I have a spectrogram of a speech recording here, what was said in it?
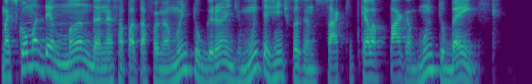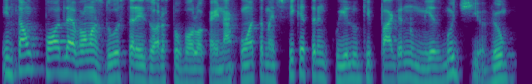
Mas como a demanda nessa plataforma é muito grande, muita gente fazendo saque, porque ela paga muito bem, então pode levar umas duas, três horas para o valor cair na conta, mas fica tranquilo que paga no mesmo dia, viu?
